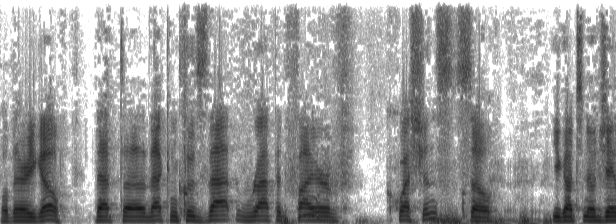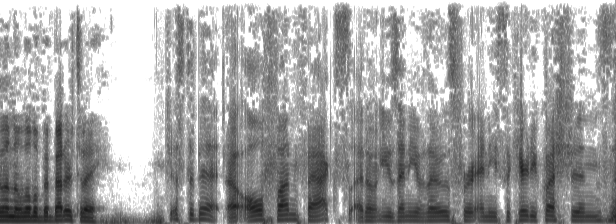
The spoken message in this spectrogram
Well, there you go. That uh, that concludes that rapid fire of questions. So you got to know Jalen a little bit better today. Just a bit. Uh, all fun facts. I don't use any of those for any security questions.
